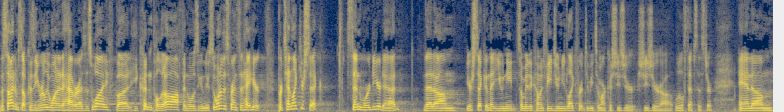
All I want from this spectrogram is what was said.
beside himself because he really wanted to have her as his wife, but he couldn't pull it off. And what was he going to do? So one of his friends said, "Hey, here, pretend like you're sick. Send word to your dad that um, you're sick and that you need somebody to come and feed you, and you'd like for it to be Tamar because she's your she's your uh, little stepsister, and um,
